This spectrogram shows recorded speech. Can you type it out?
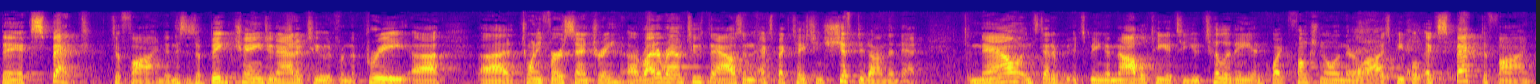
They expect to find, and this is a big change in attitude from the pre uh, uh, 21st century. Uh, right around 2000, expectations shifted on the net. Now, instead of it's being a novelty, it's a utility and quite functional in their lives. People expect to find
